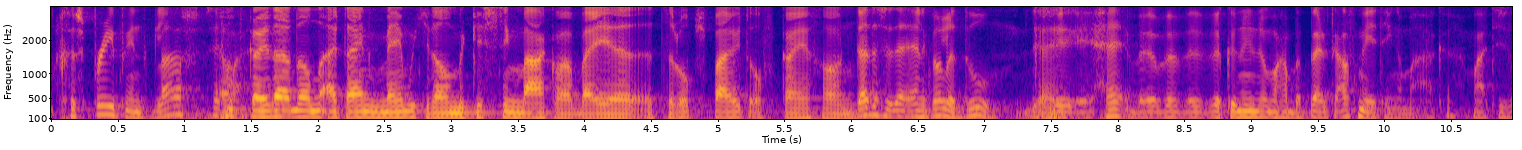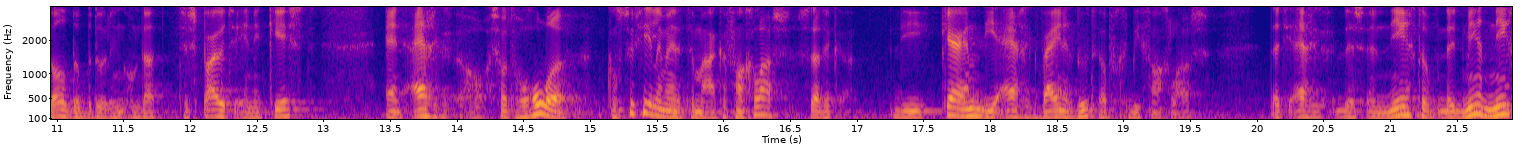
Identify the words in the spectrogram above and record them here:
Gesprayprint glas, zeg maar. kan je daar dan uiteindelijk mee, moet je dan een bekisting maken waarbij je het erop spuit? Of kan je gewoon... Dat is uiteindelijk wel het doel. Dus we kunnen nu nog maar beperkte afmetingen maken. Maar het is wel de bedoeling om dat te spuiten in een kist. En eigenlijk een soort holle constructieelementen te maken van glas. Zodat ik die kern, die eigenlijk weinig doet op het gebied van glas... dat je eigenlijk dus een 90, meer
